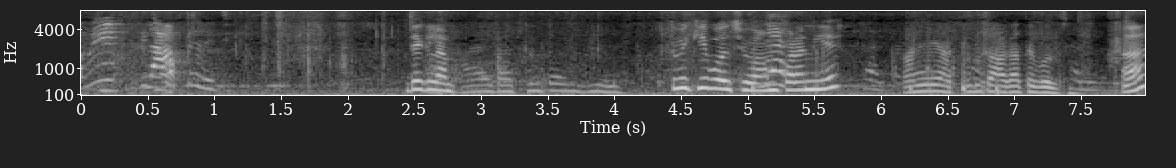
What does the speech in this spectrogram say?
আমি লাভ ফেলেছি দেখলাম। তুমি কি বলছো? আম পাড়া নিয়ে? আমি আগাতে বলছি। হ্যাঁ?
